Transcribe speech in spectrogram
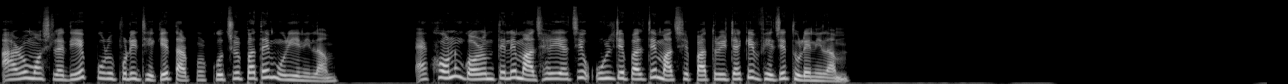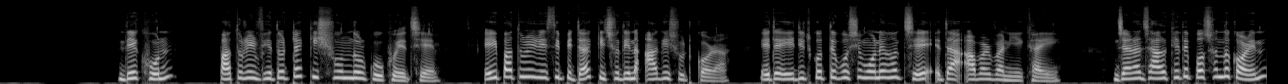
আরও মশলা দিয়ে পুরোপুরি ঢেকে তারপর কচুর পাতায় মুড়িয়ে নিলাম। এখন গরম তেলে মাঝারি আছে উল্টে পাল্টে মাছের পাতুরিটাকে ভেজে তুলে নিলাম। দেখুন, পাতুরির ভেতরটা কি সুন্দর কুক হয়েছে। এই পাতুরির রেসিপিটা কিছুদিন আগে শ্যুট করা। এটা এডিট করতে বসে মনে হচ্ছে এটা আবার বানিয়ে খাই। যারা ঝাল খেতে পছন্দ করেন,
